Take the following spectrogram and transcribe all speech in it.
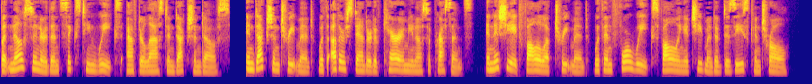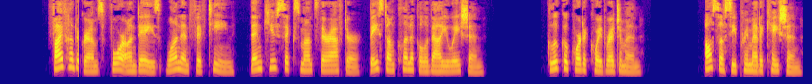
but no sooner than 16 weeks after last induction dose. Induction treatment with other standard of care immunosuppressants, initiate follow-up treatment within 4 weeks following achievement of disease control. 500 grams 4 on days 1 and 15, then Q 6 months thereafter, based on clinical evaluation. Glucocorticoid regimen. Also see premedication.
